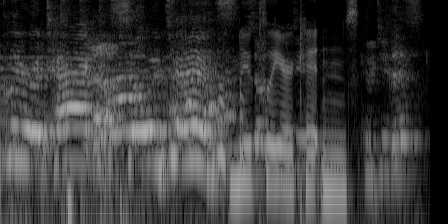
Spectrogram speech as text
Nuclear attack. It's so intense. Nuclear kittens. Can we do this?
